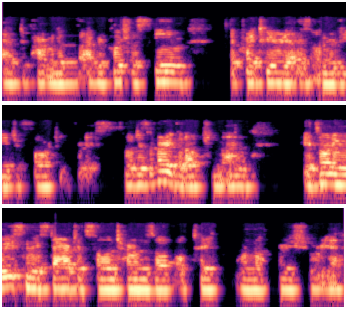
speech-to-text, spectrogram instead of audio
a Department of Agriculture scheme, the criteria is under the age of 40 for this. So it is a very good option. And it's only recently started, so in terms of uptake, we're not very sure yet.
